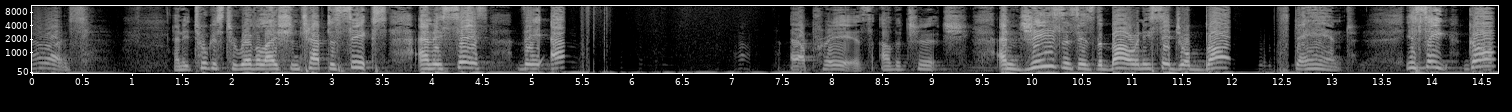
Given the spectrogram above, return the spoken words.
arrows. And he took us to Revelation chapter 6, and he says, The our prayers are the church. And Jesus is the bow, and he said, Your bow will stand. You see, God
